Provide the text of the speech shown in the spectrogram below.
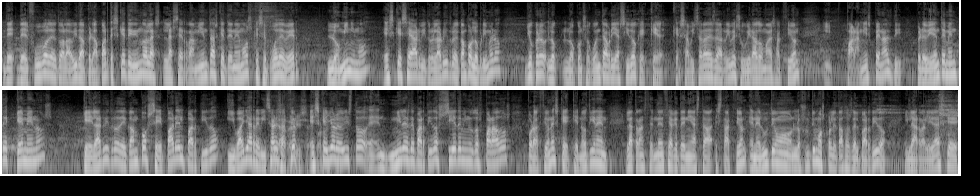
de- del fútbol de toda la vida. Pero aparte, es que teniendo las, las herramientas que tenemos, que se puede ver, lo mínimo es que ese árbitro, el árbitro de campo, lo primero, yo creo, lo, lo consecuente habría sido que, que- que se avisara desde arriba y se hubiera tomado esa acción. Y para mí es penalti. Pero evidentemente, ¿qué menos? Que el árbitro de campo separe el partido y vaya a revisar esa acción. revise, es que yo lo he visto en miles de partidos, siete minutos parados por acciones que, que no tienen la trascendencia que tenía esta, esta acción en el último, los últimos coletazos del partido. Y la realidad es que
